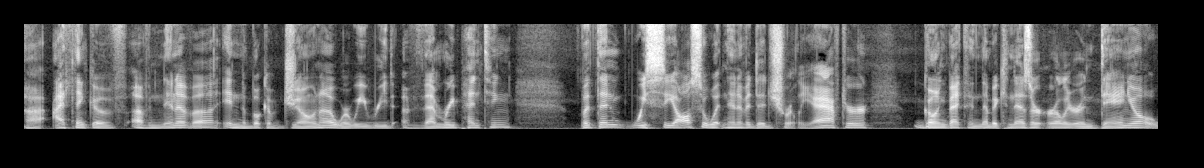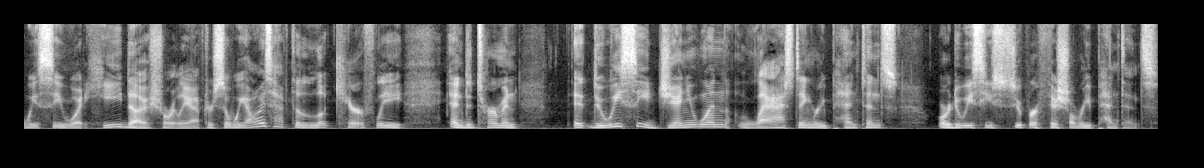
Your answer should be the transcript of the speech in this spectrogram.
Uh, I think of of Nineveh in the book of Jonah, where we read of them repenting, but then we see also what Nineveh did shortly after. Going back to Nebuchadnezzar earlier in Daniel, we see what he does shortly after. So we always have to look carefully and determine do we see genuine, lasting repentance or do we see superficial repentance?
